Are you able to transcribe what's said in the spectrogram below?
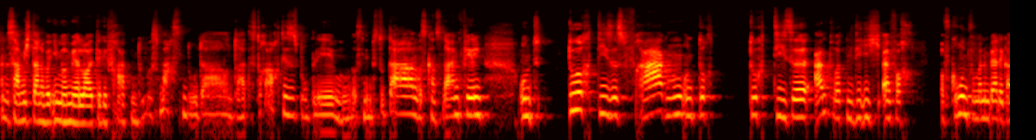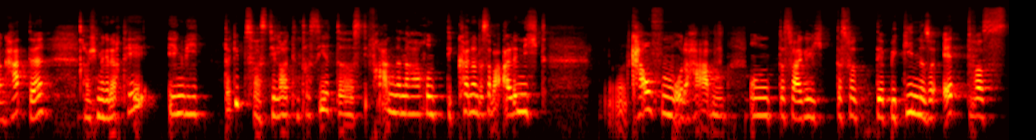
Und das haben mich dann aber immer mehr Leute gefragt, und du, was machst denn du da? Und du hattest doch auch dieses Problem, und was nimmst du da, und was kannst du da empfehlen? Und durch dieses Fragen und durch, durch diese Antworten, die ich einfach aufgrund von meinem Werdegang hatte, habe ich mir gedacht, hey, irgendwie, da gibt's was, die Leute interessiert das, die fragen danach und die können das aber alle nicht kaufen oder haben. Und das war eigentlich, das war der Beginn, also etwas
